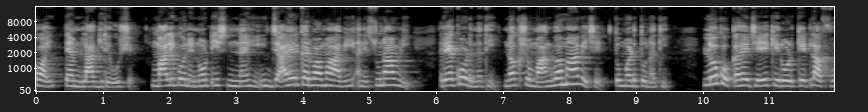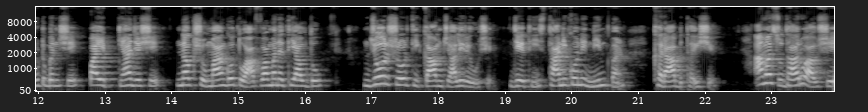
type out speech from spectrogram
હોય તેમ લાગી રહ્યું છે. માલિકોને નોટિસ નહીં જાહેર કરવામાં આવી અને સુનાવણી રેકોર્ડ નથી. નકશો માંગવામાં આવે છે તો મળતો નથી. લોકો કહે છે કે રોડ કેટલા ફૂટ બનશે, પાઇપ ક્યાં જશે, નકશો માંગો તો આપવામાં નથી આવતો. જોરશોરથી કામ ચાલી રહ્યું છે, જેથી સ્થાનિકોની નીંદ પણ ખરાબ થઈ છે. આમાં સુધારો આવશે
